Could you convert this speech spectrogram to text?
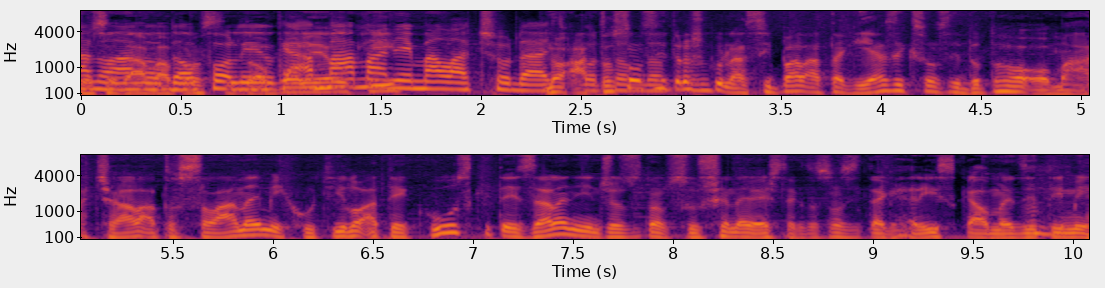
čo Áno, sa dáva áno, do proste do polievky. polievky. A mama nemala čo dať. No a to som si trošku nasypal a tak jazyk som si do toho omáčal a to slané mi chutilo a tie kúsky tej zelenín, čo sú tam sušené, vieš, tak to som si tak hrískal medzi tými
